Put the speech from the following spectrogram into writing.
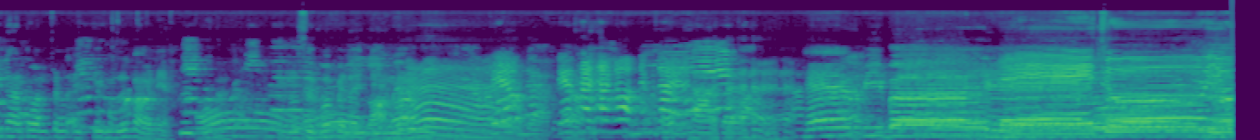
พิธานตอนเป็นไอติมหรือเปล่าเนี่ยรู้สึกว่าเป็นไอติมนะ เดี๋ยวเดี๋ยวทายทายรอบนี้ไม่ได้นะ Happy birthday Day to you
